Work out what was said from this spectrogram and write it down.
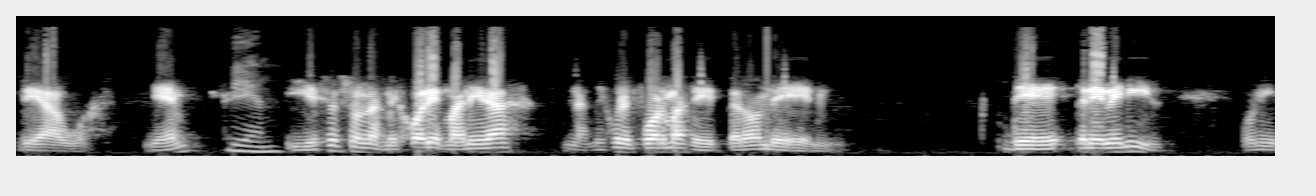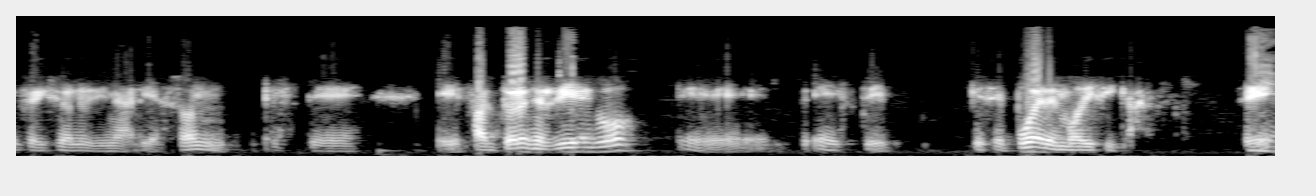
de agua, ¿bien? Bien. Y esas son las mejores maneras, las mejores formas de, perdón, de, de prevenir una infección urinaria. Son este, eh, factores de riesgo eh, este, que se pueden modificar, ¿sí?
